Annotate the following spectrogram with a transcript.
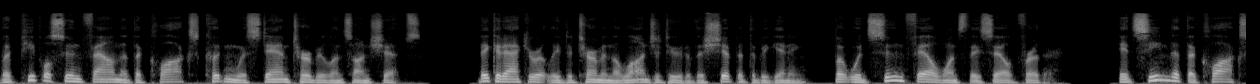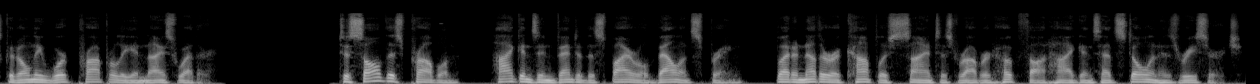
but people soon found that the clocks couldn't withstand turbulence on ships. They could accurately determine the longitude of the ship at the beginning, but would soon fail once they sailed further. It seemed that the clocks could only work properly in nice weather. To solve this problem, Huygens invented the spiral balance spring, but another accomplished scientist Robert Hooke thought Huygens had stolen his research.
